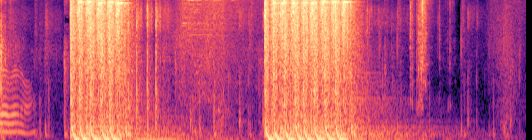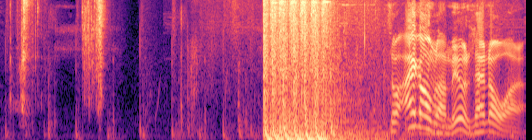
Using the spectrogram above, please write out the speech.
ဒါပဲနော်ဆိုတော့အိုက်ကောင်မလားမင်းကိုလှမ်းတော့သွားတာ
